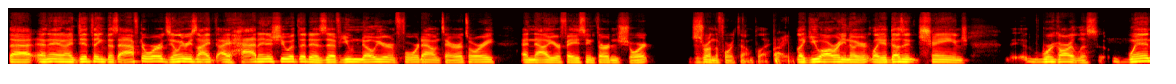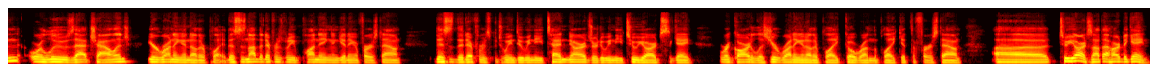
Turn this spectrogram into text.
that, and and I did think this afterwards. The only reason I I had an issue with it is if you know you're in four down territory and now you're facing third and short, just run the fourth down play. Right. Like you already know you're like it doesn't change regardless. Win or lose that challenge, you're running another play. This is not the difference between punting and getting a first down. This is the difference between do we need 10 yards or do we need 2 yards to gain. Regardless, you're running another play, go run the play, get the first down. Uh 2 yards, not that hard to gain,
